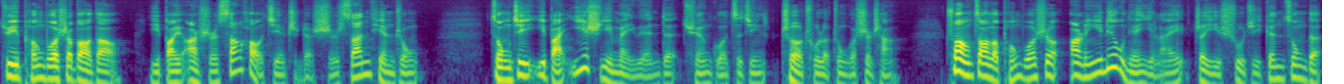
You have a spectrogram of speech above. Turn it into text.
据彭博社报道，以八月二十三号截止的十三天中，总计一百一十亿美元的全国资金撤出了中国市场。创造了彭博社二零一六年以来这一数据跟踪的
